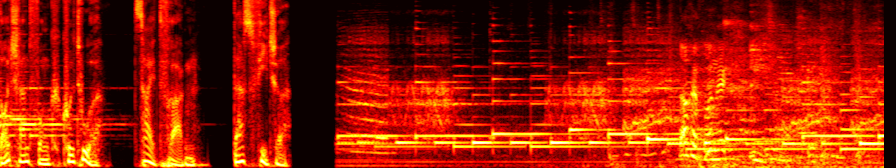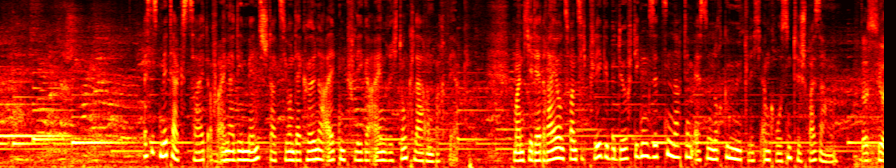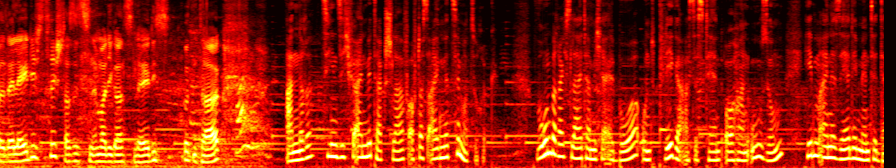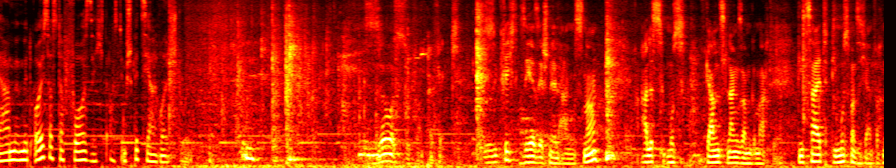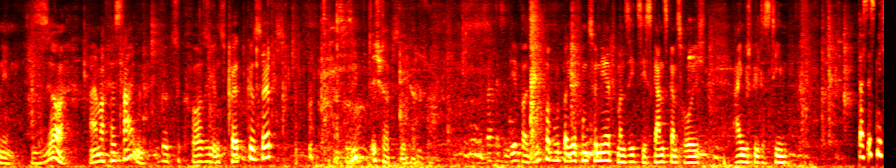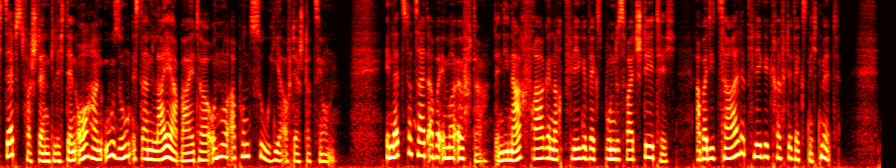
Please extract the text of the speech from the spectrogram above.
Deutschlandfunk Kultur Zeitfragen Das Feature Doch, Herr Freundlich. Es ist Mittagszeit auf einer Demenzstation der Kölner Altenpflegeeinrichtung Klarenbachwerk. Manche der 23 Pflegebedürftigen sitzen nach dem Essen noch gemütlich am großen Tisch beisammen. Das ist hier der Ladies-Tisch, da sitzen immer die ganzen Ladies. Guten Tag. Andere ziehen sich für einen Mittagsschlaf auf das eigene Zimmer zurück. Wohnbereichsleiter Michael Bohr und Pflegeassistent Orhan Usum heben eine sehr demente Dame mit äußerster Vorsicht aus dem Spezialrollstuhl. So, super, perfekt. Also sie kriegt sehr, sehr schnell Angst. Ne? Alles muss ganz langsam gemacht werden. Die Zeit, die muss man sich einfach nehmen. So, einmal festhalten. Wird sie quasi ins Bett gesetzt. Hast du sie? Ich hab sie. Das hat jetzt in dem Fall super gut bei ihr funktioniert. Man sieht, sie ist ganz, ganz ruhig. Eingespieltes Team. Das ist nicht selbstverständlich, denn Orhan Usum ist ein Leiharbeiter und nur ab und zu hier auf der Station. In letzter Zeit aber immer öfter, denn die Nachfrage nach Pflege wächst bundesweit stetig, aber die Zahl der Pflegekräfte wächst nicht mit.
